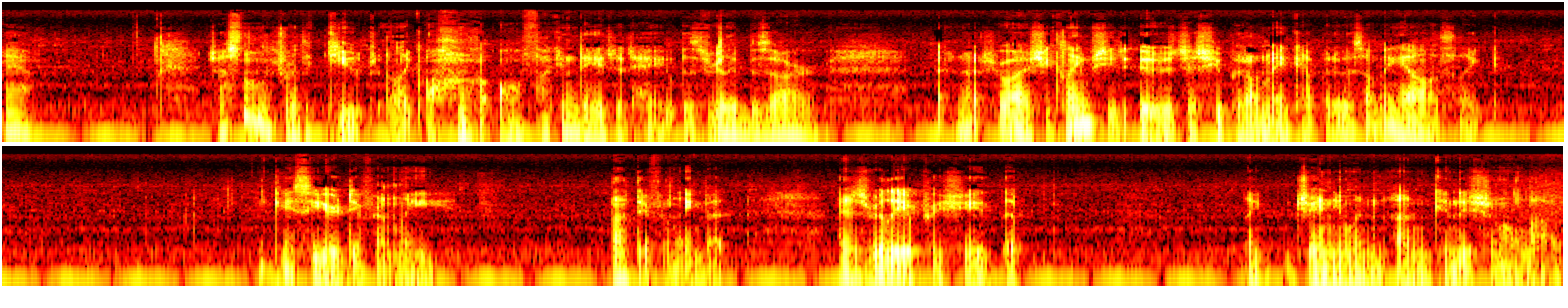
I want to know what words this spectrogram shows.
yeah. Justin looked really cute, like all, all fucking day today. It was really bizarre. I'm not sure why. She claimed she it was just she put on makeup, but it was something else. Like, I think I see her differently. Not differently, but I just really appreciate the like genuine, unconditional love.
